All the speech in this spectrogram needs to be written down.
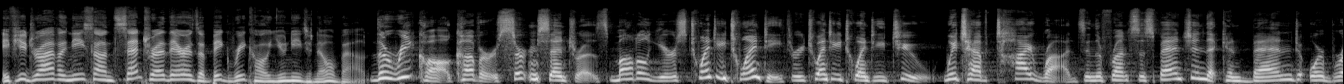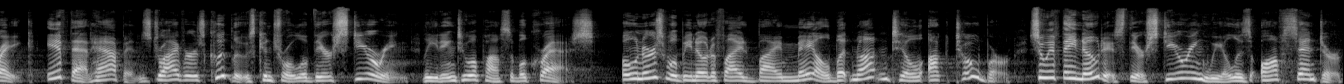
If you drive a Nissan Sentra, there is a big recall you need to know about. The recall covers certain Sentras, model years 2020 through 2022, which have tie rods in the front suspension that can bend or break. If that happens, drivers could lose control of their steering, leading to a possible crash. Owners will be notified by mail, but not until October. So if they notice their steering wheel is off center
